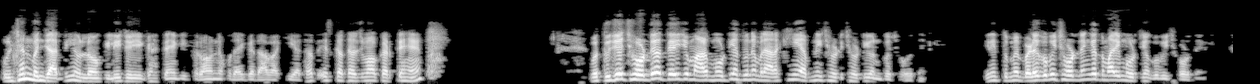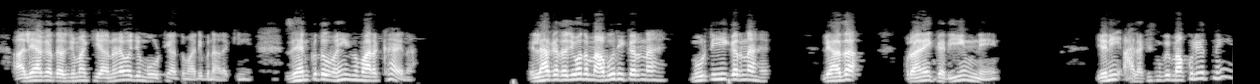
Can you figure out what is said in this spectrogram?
الجھن بن جاتی ہے ان لوگوں کے لیے جو یہ کہتے ہیں کہ فرعون نے خدائی کا دعویٰ کیا تھا۔ تو اس کا ترجمہ کرتے ہیں، وہ تجھے چھوڑ دے اور تیری جو مورتیاں تو نے بنا رکھی ہیں، اپنی چھوٹی چھوٹی ان کو چھوڑ دیں۔ گے یعنی تمہیں بڑے کو بھی چھوڑ دیں گے، تمہاری مورتیوں کو بھی چھوڑ دیں گے۔ عالیہ کا ترجمہ کیا، انہوں نے وہ جو مورتیاں تمہاری بنا رکھی ہیں۔ ذہن کو تو وہیں گھما رکھا ہے نا۔ اللہ کا ترجمہ تو معبود ہی کرنا ہے، مورتی ہی کرنا ہے۔ لہذا قرآن کریم نے یعنی حالانکہ اس میں کوئی معقولیت نہیں ہے۔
